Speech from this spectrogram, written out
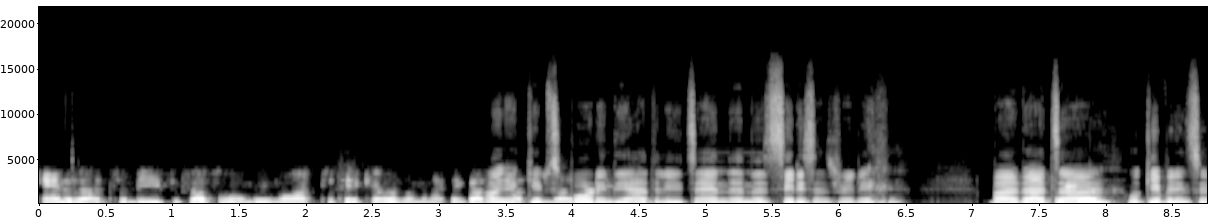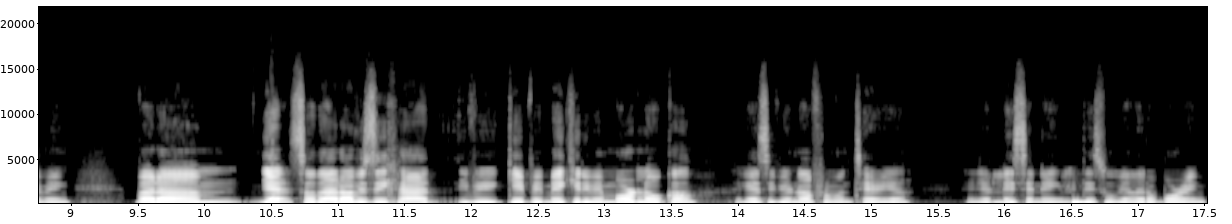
Canada to be successful and we want to take care of them. And I think that's Oh yeah, message keep supporting the athletes and, and the citizens really. but that's uh sure. we'll keep it in swimming. But um yeah, so that obviously had if we keep it make it even more local. I guess if you're not from Ontario and you're listening, mm-hmm. this will be a little boring.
